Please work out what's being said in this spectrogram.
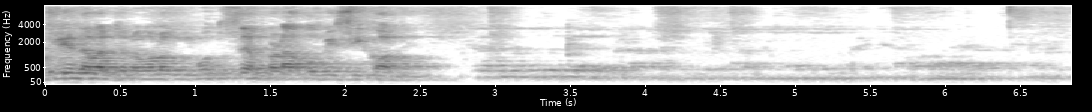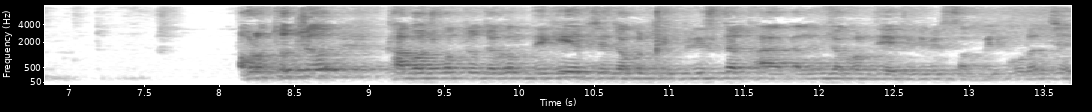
ঘুরিয়ে দেওয়ার জন্য বলো মুদসে বড়া ওবিসি কম। অথচ কাগজপত্র যখন দেখিয়েছে, যখন চিফ মিনিস্টার থাকাকালীন যখন যে এফিডেভিট সাবমিট করেছে,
